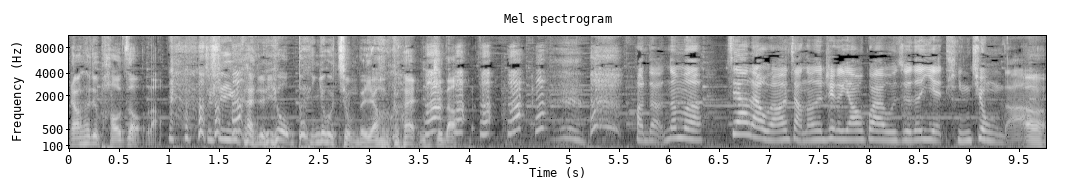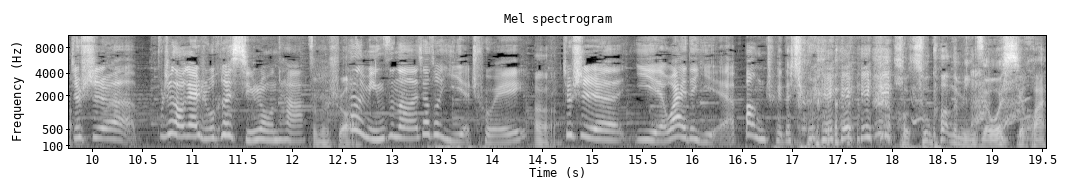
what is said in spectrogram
然后他就跑走了，就是一个感觉又笨又囧的妖怪，你知道？好的，那么接下来我要讲到的这个妖怪，我觉得也挺囧的，嗯就是不知道该如何形容它。怎么说它？的名字呢叫做野锤，嗯，就是野外的野，棒槌的锤。好粗犷的名字，我喜欢。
